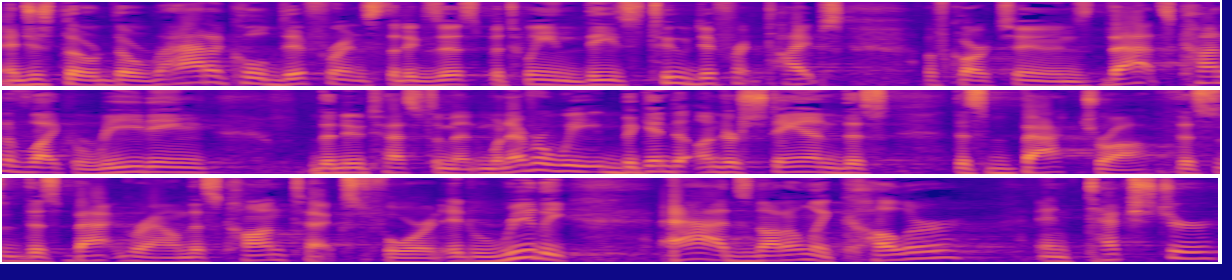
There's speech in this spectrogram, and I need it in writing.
and just the, the radical difference that exists between these two different types of cartoons. That's kind of like reading the New Testament. Whenever we begin to understand this, this backdrop, this, this background, this context for it, it really adds not only color and texture,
